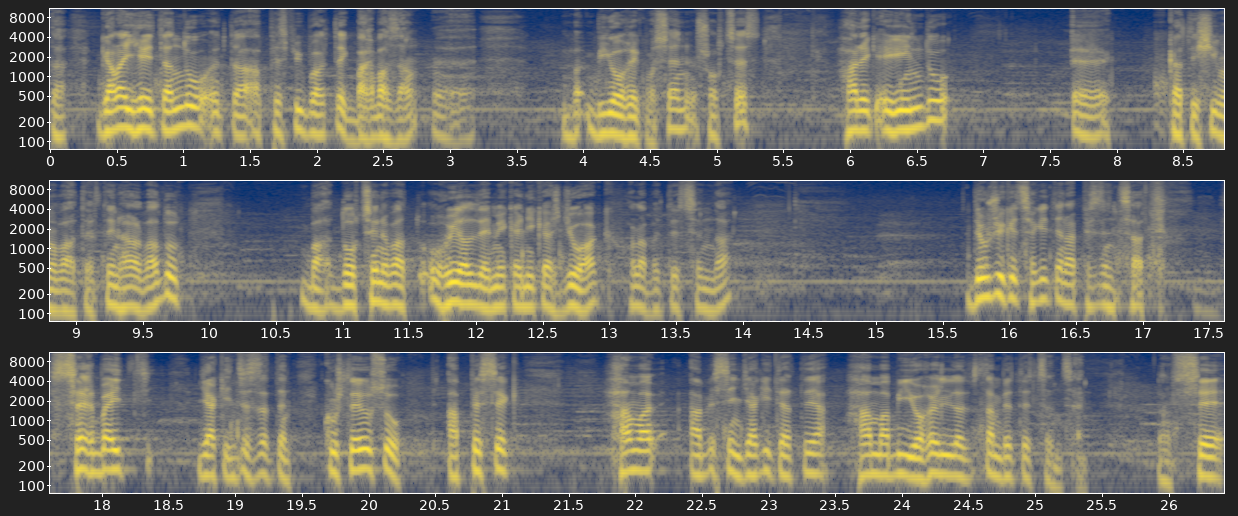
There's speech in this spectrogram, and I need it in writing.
Da, garai heitan du, eta apespik batek barbazan, e, bi horreko zen, sortzez, harek egin du, e, katesima bat erten hal badut, ba, dotzene bat hori alde mekanikaz joak, hola betetzen da, deusik ezakiten apesentzat, zerbait jakintzezaten, kuste duzu, apesek, hama, abesen jakitatea hama bi horrelatetan betetzen zen. Dan, ze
